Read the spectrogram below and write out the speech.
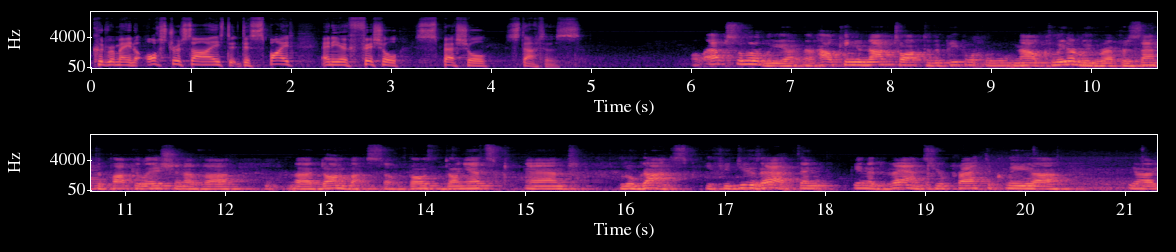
could remain ostracized despite any official special status? Well, absolutely. Uh, uh, how can you not talk to the people who now clearly represent the population of uh, uh, Donbas, so both Donetsk and Lugansk? If you do that, then in advance you're practically uh, uh,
